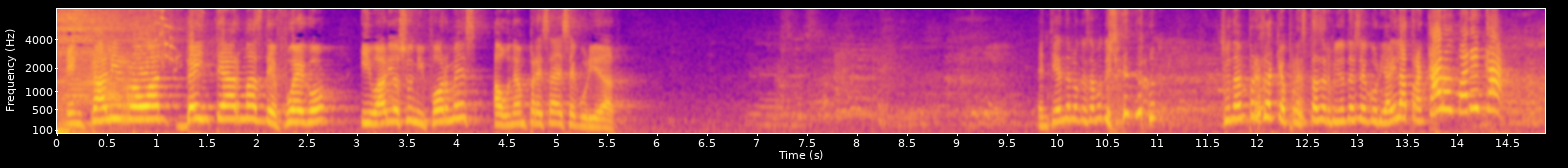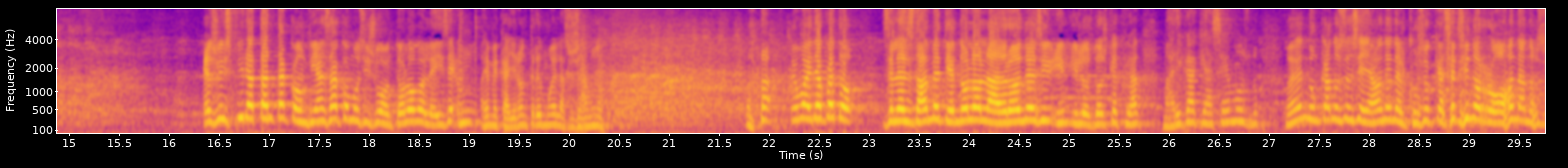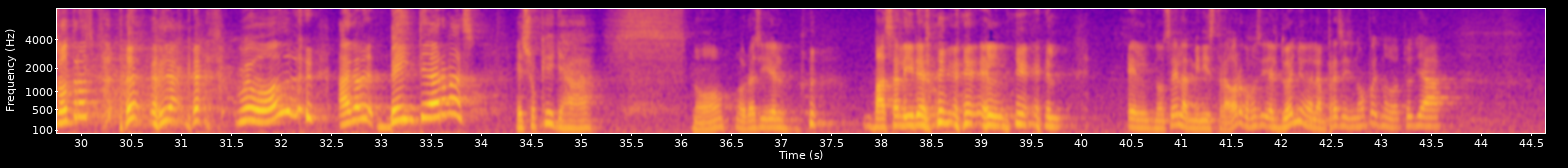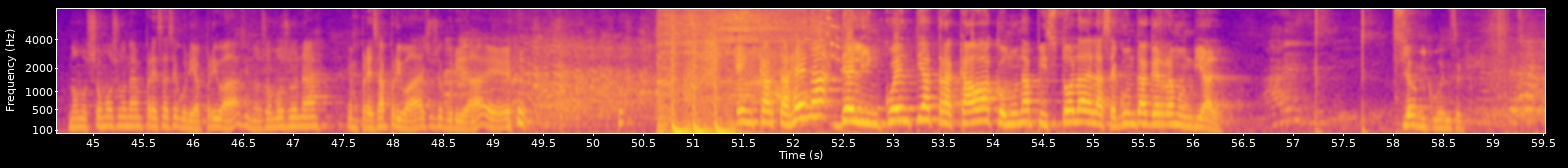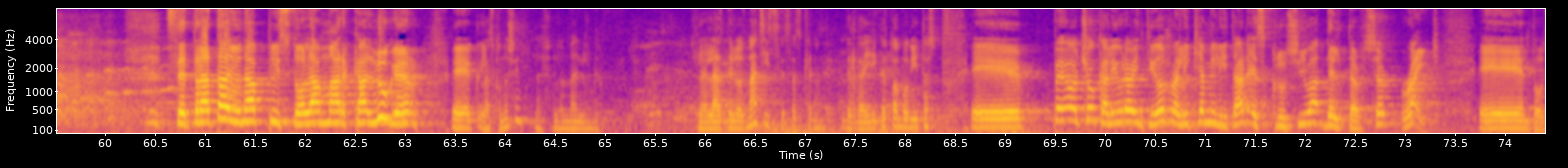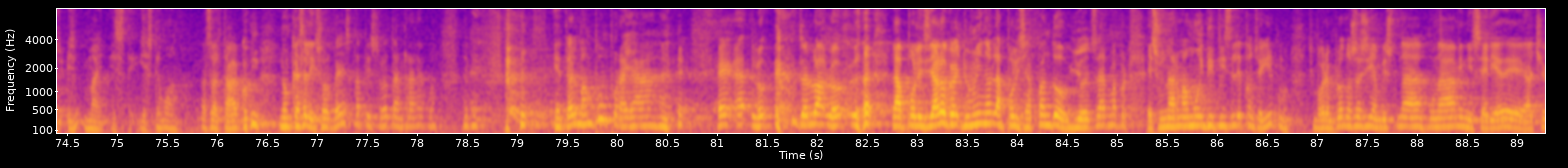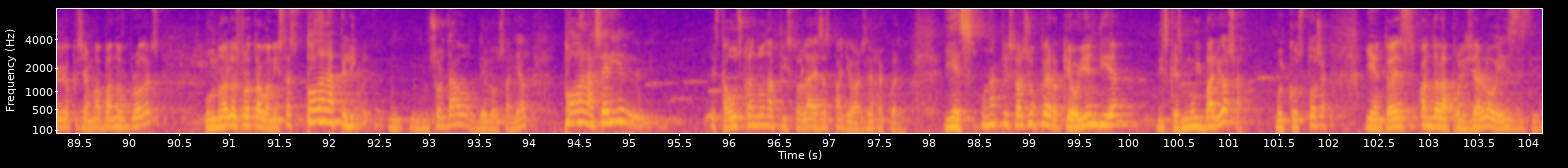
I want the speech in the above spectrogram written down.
En Cali roban 20 armas de fuego y varios uniformes a una empresa de seguridad. ¿Entienden lo que estamos diciendo? Es una empresa que presta servicios de seguridad y la atracaron, marica. Eso inspira tanta confianza como si su odontólogo le dice, "Mm, eh, me cayeron tres muelas. O sea, no. Imagina cuando se les estaban metiendo los ladrones y, los dos que cuidan, marica, ¿qué hacemos? No, nunca nos enseñaron en el curso qué hacer si nos roban a nosotros. Huevón, hágame 20 armas. Eso que ya, no, ahora sí el, va a salir el- el, no sé, el administrador, ¿cómo se dice? El dueño de la empresa y dice, no, pues nosotros ya no somos una empresa de seguridad privada, sino somos una empresa privada de su seguridad. eh. En Cartagena, delincuente atracaba con una pistola de la Segunda Guerra Mundial. Sí, amigo, en serio. Se trata de una pistola marca Luger. eh, ¿Las conocen? Las, las- de los nazis, esas que eran delgaditas, todas bonitas. Eh, P8 calibre 22, reliquia militar exclusiva del Tercer Reich. Eh, entonces, y, este, y este man asaltaba con. Nunca se le hizo, ve esta pistola tan rara. weón?" Y entonces el man, pum, por allá. Eh, eh, lo- entonces lo- lo- la, la policía, lo que yo la policía cuando vio esa arma, es un arma muy difícil de conseguir. Como, por ejemplo, no sé si han visto una, una miniserie de HBO que se llama Band of Brothers. Uno de los protagonistas, toda la película, un, soldado de los aliados, toda la serie está buscando una pistola de esas para llevarse recuerdo. Y es una pistola súper que hoy en día dice que es muy valiosa, muy costosa. Y entonces cuando la policía lo ve, dice,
